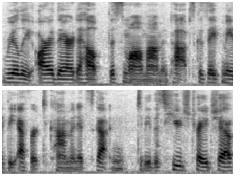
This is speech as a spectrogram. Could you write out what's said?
really are there to help the small mom and pops because they've made the effort to come and it's gotten to be this huge trade show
